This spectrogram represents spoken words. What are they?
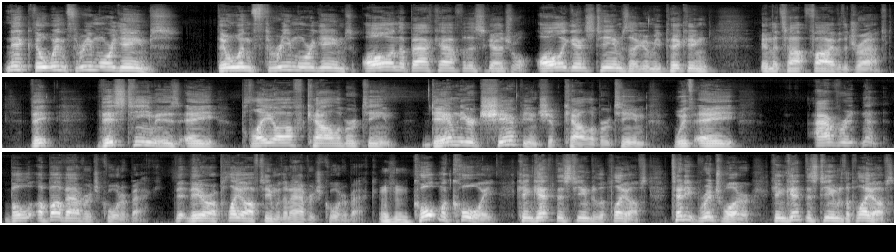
Nick, they'll win three more games. They'll win three more games, all in the back half of the schedule, all against teams that are going to be picking in the top five of the draft. They, this team is a playoff caliber team, damn near championship caliber team with a average, above average quarterback. They- are a playoff team with an average quarterback. Mhm. Colt McCoy can get this team to the playoffs. Teddy Bridgewater can get this team to the playoffs.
